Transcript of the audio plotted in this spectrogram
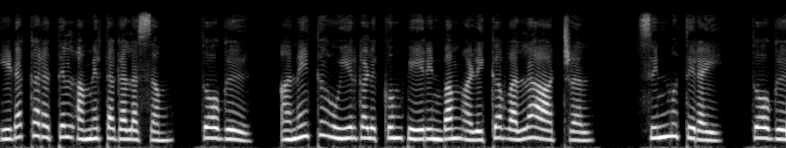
இடக்கரத்தில் அமிர்தகலசம். தோகு. அனைத்து உயிர்களுக்கும் பேரின்பம் அளிக்க வல்ல ஆற்றல். சின்முத்திரை தோகு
